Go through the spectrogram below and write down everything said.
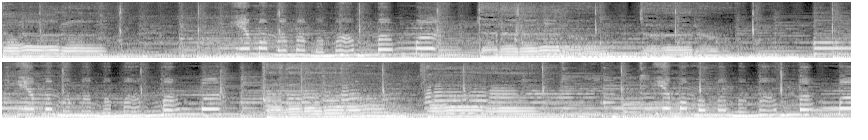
Ya mama mama mama mama. Ya mama mama mama mama. Ya mama mama mama mama.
